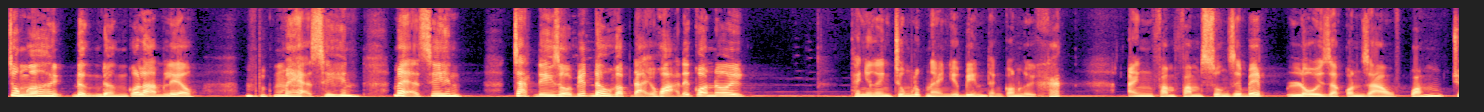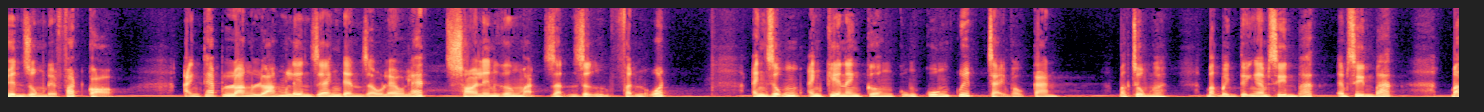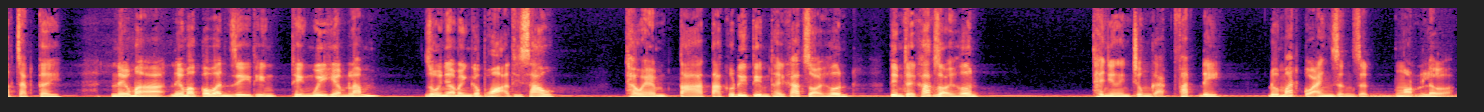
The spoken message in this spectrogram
Trung ơi, đừng đừng có làm liều. Mẹ xin Mẹ xin. Chặt đi rồi biết đâu gặp đại họa đấy con ơi. Thế nhưng anh Trung lúc này như biến thành con người khác. Anh phăm phăm xuống dưới bếp Lôi ra con dao quắm chuyên dùng để phát cỏ. Ánh thép loang loáng lên dưới ánh đèn dầu leo lét soi lên gương mặt giận dữ, phẫn uất. Anh Dũng, anh Kiên, anh Cường cũng cuống quýt chạy vào can. Bác Trung ơi, bác bình tĩnh em xin bác Em xin bác. Bác chặt cây. Nếu mà nếu mà có bẩn gì thì thì nguy hiểm lắm. Rồi nhà mình gặp họa thì sao? Theo em ta ta cứ đi tìm thầy khác giỏi hơn. Tìm thầy khác giỏi hơn. Thế nhưng anh Trung gạt phát đi, Đôi mắt của anh rừng rực, ngọn lửa.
